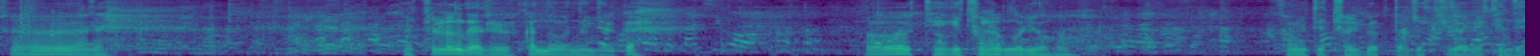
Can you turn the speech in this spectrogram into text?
저 아래 출렁다리를 건너왔는데 아까 어 되게 출렁거려. 그 밑에 절벽도 아주 기가 막힌데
